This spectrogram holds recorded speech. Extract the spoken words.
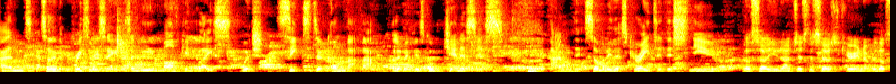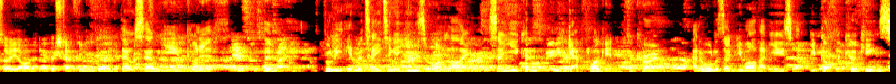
And something that we've recently seen is a new marketplace which seeks to combat that a little bit. It's called Genesis. And it's somebody that's created this new They'll sell you not just the social security number; they'll sell you all that other stuff you need to they'll sell you kind of the fully imitating a user online. So you can you can get a plugin for Chrome, and all of a sudden you are that user. You've got the cookies,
